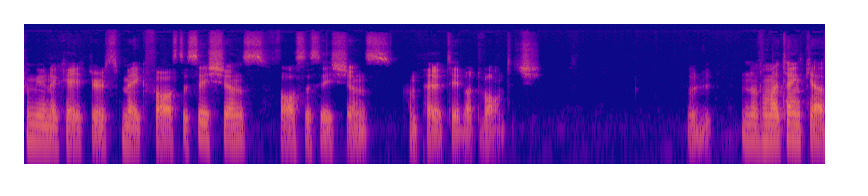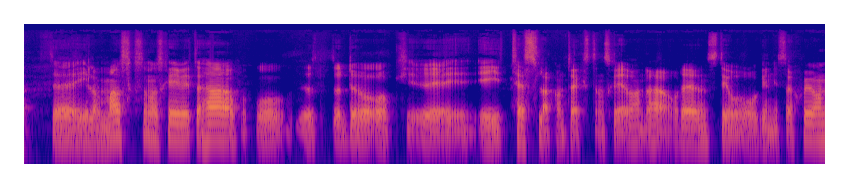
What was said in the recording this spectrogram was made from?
communicators make fast decisions, fast decisions, competitive advantage. Nu får man tänka att eh, Elon Musk som har skrivit det här och, och, och eh, i Tesla-kontexten skrev han det här och det är en stor organisation.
